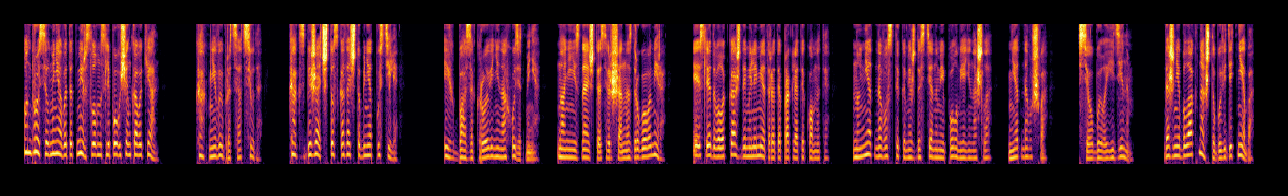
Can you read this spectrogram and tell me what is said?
Он бросил меня в этот мир, словно слепого щенка в океан. Как мне выбраться отсюда? Как сбежать? Что сказать, чтобы не отпустили? Их база крови не находит меня, но они не знают, что я совершенно с другого мира. Я исследовала каждый миллиметр этой проклятой комнаты, но ни одного стыка между стенами и полом я не нашла, ни одного шва. Все было единым. Даже не было окна, чтобы увидеть небо.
